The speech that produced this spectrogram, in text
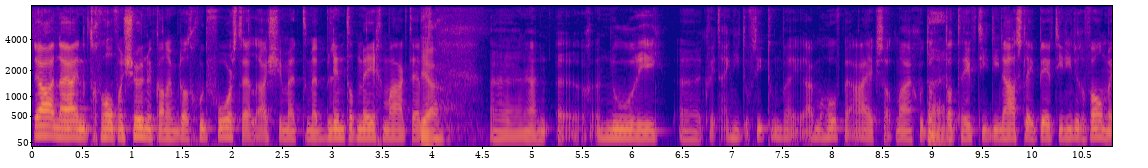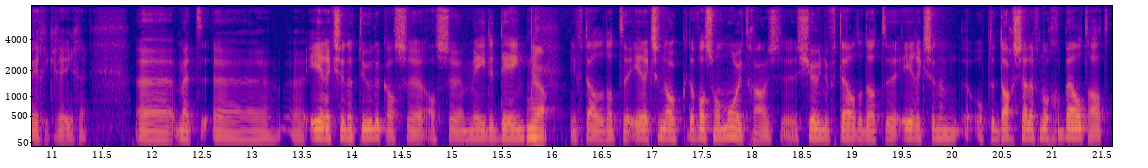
ja, nou ja, in het geval van Schöne kan ik me dat goed voorstellen. Als je met, met Blind dat meegemaakt hebt. Ja. Uh, nou, uh, Nouri, ik weet eigenlijk niet of die toen bij, uit mijn hoofd bij Ajax zat. Maar goed, dat, dat heeft hij, die nasleep heeft hij in ieder geval meegekregen. met Eriksen natuurlijk als, als mede-Deen. Ja. Die vertelde dat Eriksen ook, dat was wel mooi trouwens. Schöne vertelde dat Eriksen hem op de dag zelf nog gebeld had.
